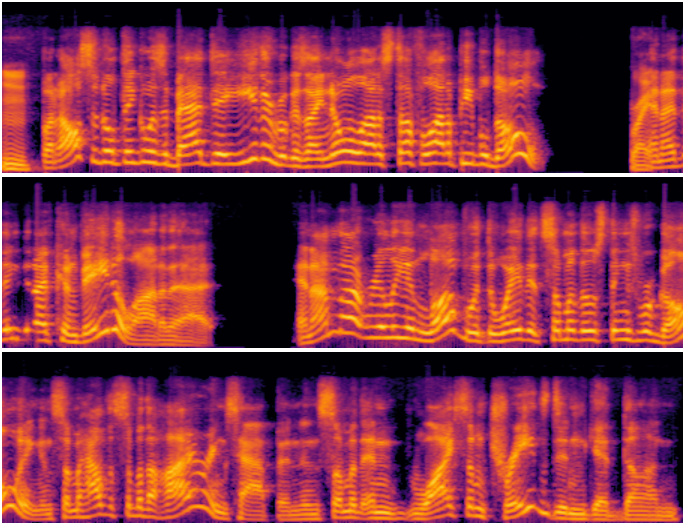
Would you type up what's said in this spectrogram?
Mm. But I also don't think it was a bad day either because I know a lot of stuff a lot of people don't. Right. And I think that I've conveyed a lot of that. And I'm not really in love with the way that some of those things were going and somehow the, some of the hirings happened and some of and why some trades didn't get done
